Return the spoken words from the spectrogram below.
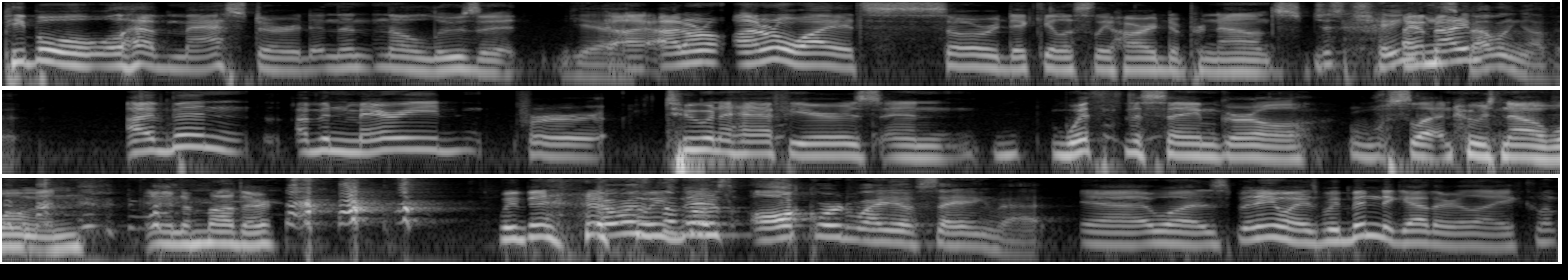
people will have mastered and then they'll lose it. Yeah, I, I don't know. I don't know why it's so ridiculously hard to pronounce. Just change like, the spelling even, of it. I've been I've been married for two and a half years and with the same girl who's now a woman and a mother. We've been. That was the been, most awkward way of saying that. Yeah, it was. But anyways, we've been together like let,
